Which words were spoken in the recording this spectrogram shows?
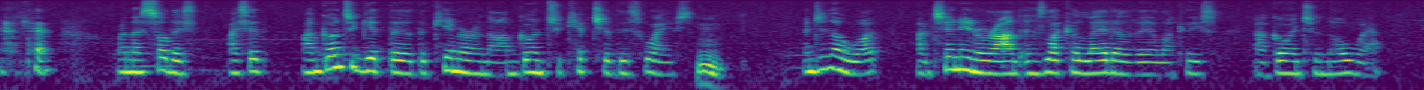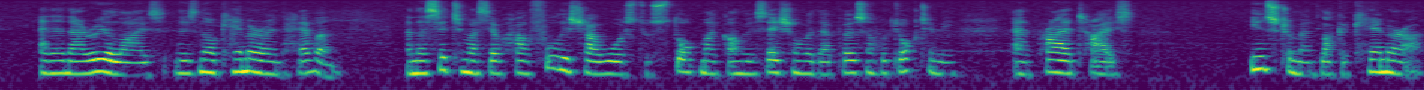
And then when I saw this, I said, I'm going to get the, the camera now. I'm going to capture these waves. Mm. And you know what? I'm turning around and it's like a ladder there like this, uh, going to nowhere. And then I realized there's no camera in heaven. And I said to myself how foolish I was to stop my conversation with that person who talked to me and prioritize instrument like a camera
